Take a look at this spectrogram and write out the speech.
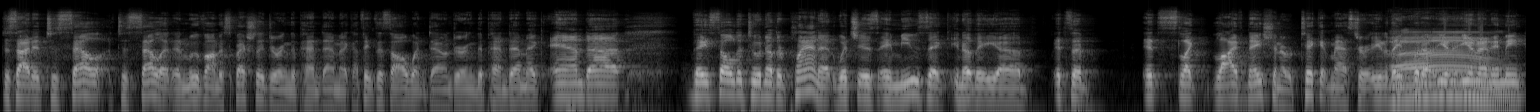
decided to sell to sell it and move on, especially during the pandemic. I think this all went down during the pandemic, and uh, they sold it to another planet, which is a music. You know, the uh, it's a it's like Live Nation or Ticketmaster. You know, they put a, you know, you know what I mean.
